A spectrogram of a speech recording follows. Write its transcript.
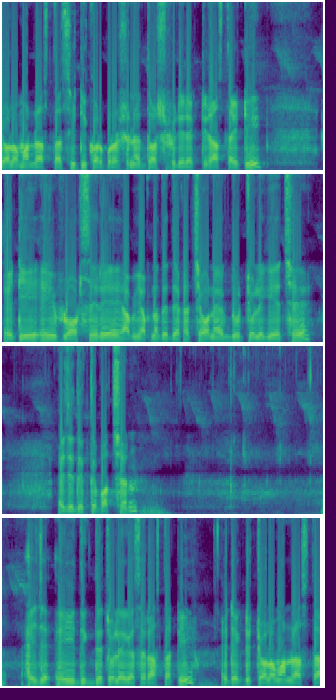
চলমান রাস্তা, সিটি কর্পোরেশনের দশ ফিটের একটি রাস্তা এটি। এটি এই প্লট সেরে আমি আপনাদের দেখাচ্ছি, অনেক দূর চলে গিয়েছে। এই যে দেখতে পাচ্ছেন, এই যে এই দিক দিয়ে চলে গেছে রাস্তাটি। এটি একটি চলমান রাস্তা।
